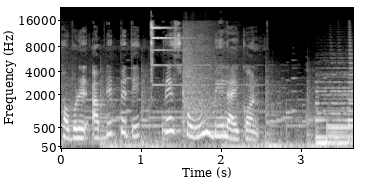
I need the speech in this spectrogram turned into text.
খবরের আপডেট পেতে প্রেস করুন বেল আইকন Thank you.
